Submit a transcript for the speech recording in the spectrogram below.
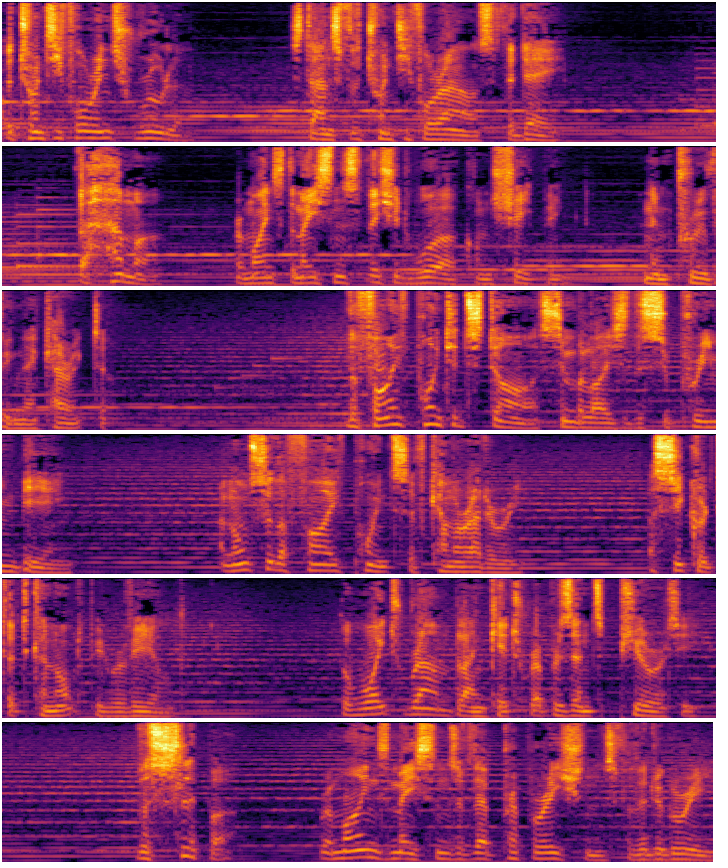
The 24 inch ruler stands for the 24 hours of the day. The hammer reminds the Masons that they should work on shaping and improving their character. The five pointed star symbolizes the Supreme Being, and also the five points of camaraderie, a secret that cannot be revealed. The white ram blanket represents purity. The slipper reminds Masons of their preparations for the degree.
